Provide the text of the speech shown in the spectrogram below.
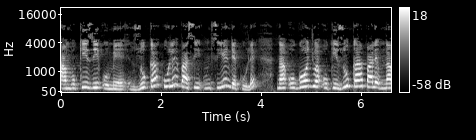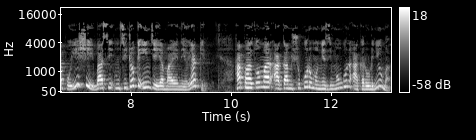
ambukizi umezuka kule basi msiende kule. Na ugonjwa ukizuka pale mnapoishi basi msitoke nje ya maeneo yake. Hapa hat umar akamshukuru mwenyezi mungu na akarudi nyuma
